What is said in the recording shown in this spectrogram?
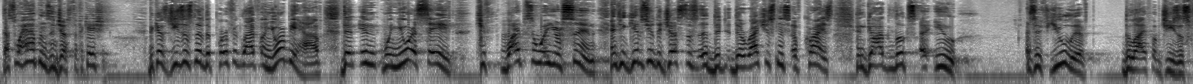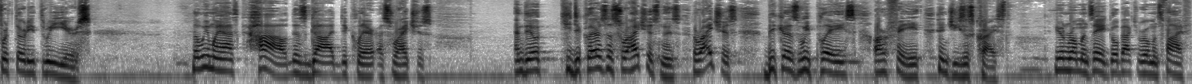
That's what happens in justification. Because Jesus lived a perfect life on your behalf, then in, when you are saved, He wipes away your sin and He gives you the justice, uh, the, the righteousness of Christ. And God looks at you as if you lived the life of Jesus for 33 years. Now we might ask, how does God declare us righteous? And He declares us righteousness, righteous because we place our faith in Jesus Christ. You're in Romans 8, go back to Romans 5.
